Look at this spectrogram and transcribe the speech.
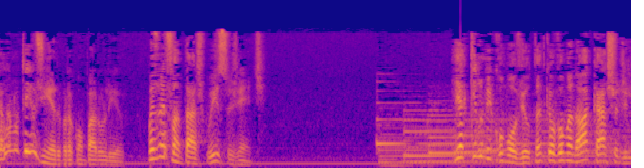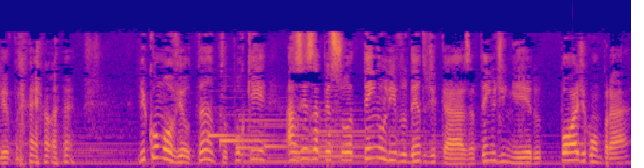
Porque ela não tem o dinheiro para comprar o livro. Mas não é fantástico isso, gente? E aquilo me comoveu tanto que eu vou mandar uma caixa de livro para ela me comoveu tanto porque às vezes a pessoa tem o livro dentro de casa, tem o dinheiro, pode comprar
